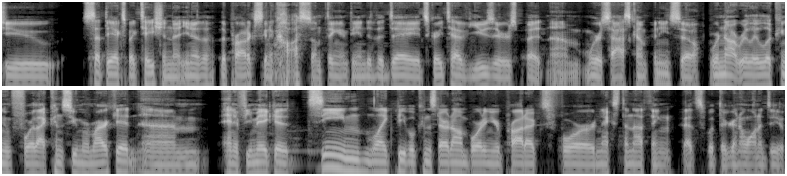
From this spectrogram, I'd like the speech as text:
to set the expectation that you know the, the product's going to cost something at the end of the day. It's great to have users but um, we're a saas company so we're not really looking for that consumer market. Um, and if you make it seem like people can start onboarding your product for next to nothing that's what they're going to want to do.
